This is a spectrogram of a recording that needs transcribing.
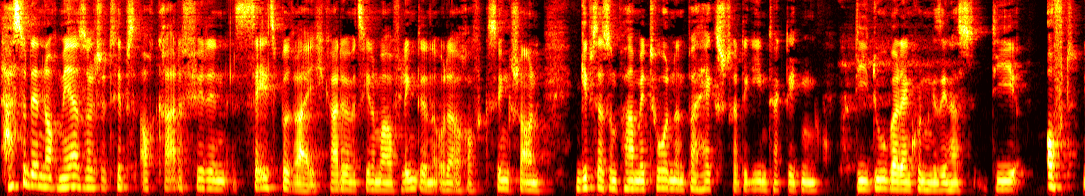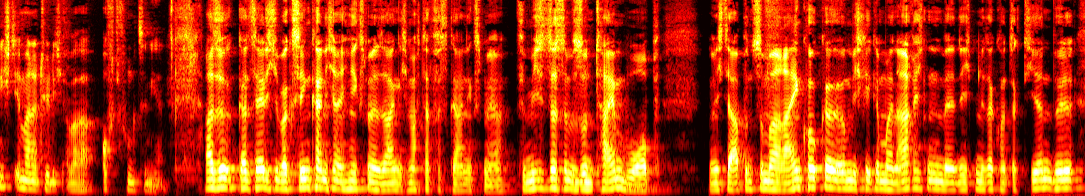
Hast du denn noch mehr solche Tipps, auch gerade für den Sales-Bereich? Gerade wenn wir jetzt hier nochmal auf LinkedIn oder auch auf Xing schauen, gibt es da so ein paar Methoden, ein paar Hacks, Strategien, Taktiken, die du bei deinen Kunden gesehen hast, die oft, nicht immer natürlich, aber oft funktionieren. Also ganz ehrlich, über Xing kann ich eigentlich nichts mehr sagen. Ich mache da fast gar nichts mehr. Für mich ist das immer so ein Time Warp. Wenn ich da ab und zu mal reingucke, irgendwie ich kriege immer Nachrichten, wenn ich mir da kontaktieren will,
